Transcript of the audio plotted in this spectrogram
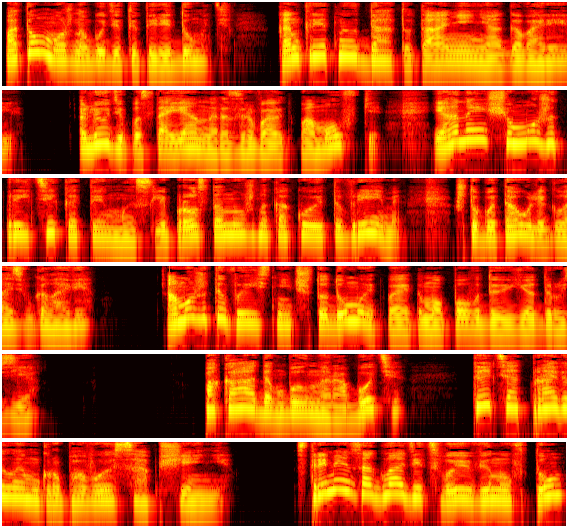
Потом можно будет и передумать. Конкретную дату-то они не оговорили. Люди постоянно разрывают помолвки, и она еще может прийти к этой мысли, просто нужно какое-то время, чтобы та улеглась в голове а может и выяснить, что думают по этому поводу ее друзья. Пока Адам был на работе, Кэти отправила им групповое сообщение, стремясь загладить свою вину в том,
